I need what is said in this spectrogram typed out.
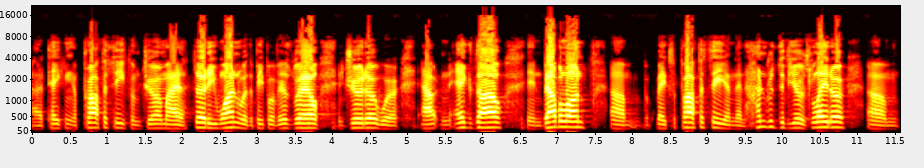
uh, taking a prophecy from Jeremiah 31, where the people of Israel and Judah were out in exile in Babylon, um, makes a prophecy, and then hundreds of years later, um,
